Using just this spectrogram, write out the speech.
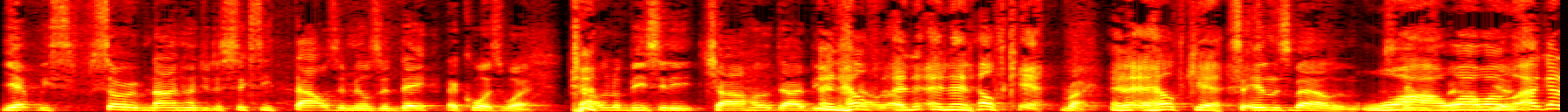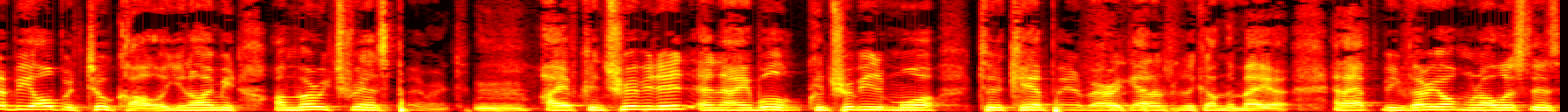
yet we serve 960,000 meals a day that cause what? Childhood obesity, childhood diabetes, and health, and, and then health care. Right. And uh, health care. It's an endless battle. Wow, endless wow, wow. Yes. I got to be open too, Carlo. You know, what I mean, I'm very transparent. Mm-hmm. I have contributed and I will contribute more to the campaign of Eric Adams to become the mayor. And I have to be very open with our listeners.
